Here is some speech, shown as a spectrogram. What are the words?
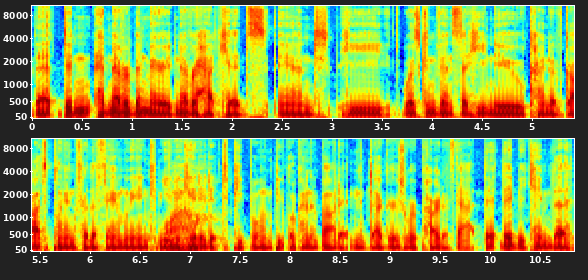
that didn't had never been married, never had kids, and he was convinced that he knew kind of God's plan for the family and communicated it to people and people kind of bought it and the Duggars were part of that. They, they became the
